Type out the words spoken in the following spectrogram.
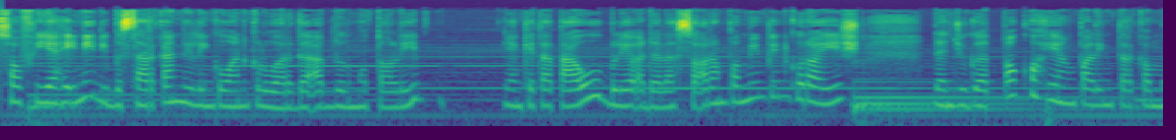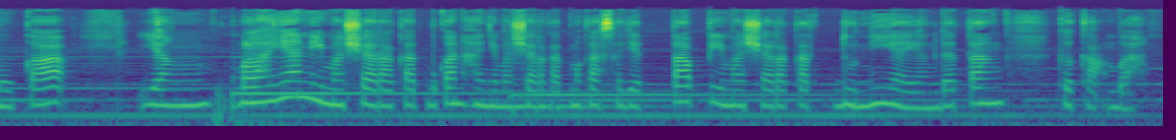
Sofia ini dibesarkan di lingkungan keluarga Abdul Muthalib yang kita tahu beliau adalah seorang pemimpin Quraisy dan juga tokoh yang paling terkemuka yang melayani masyarakat bukan hanya masyarakat Mekah saja tapi masyarakat dunia yang datang ke Ka'bah.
